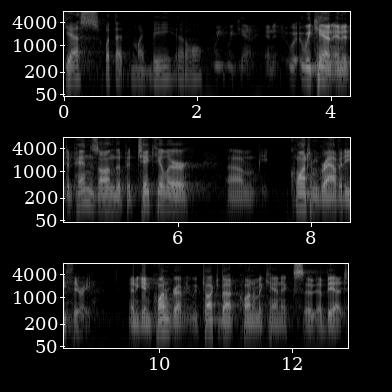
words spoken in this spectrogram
guess what that might be at all? We, we can, and it, we can, and it depends on the particular um, quantum gravity theory. And again, quantum gravity, we've talked about quantum mechanics a, a bit.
